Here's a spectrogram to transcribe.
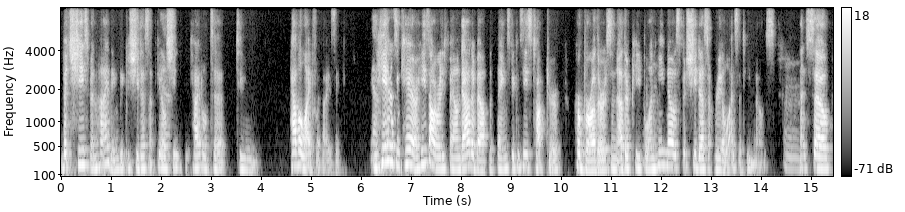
but she's been hiding because she doesn't feel yeah. she's entitled to to have a life with Isaac. Yeah. And he doesn't care. He's already found out about the things because he's talked to her, her brothers and other people, mm-hmm. and he knows, but she doesn't realize that he knows. Mm. And so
